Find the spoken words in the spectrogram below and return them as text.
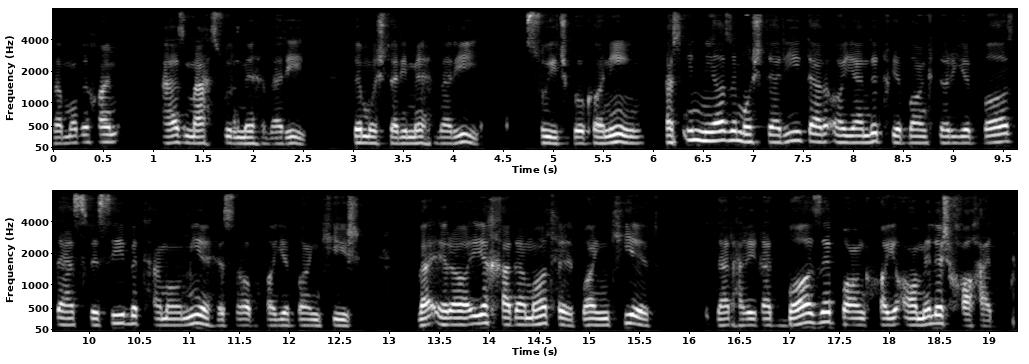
و ما بخوایم از محصول محوری به مشتری محوری سویچ بکنیم پس این نیاز مشتری در آینده توی بانکداری باز دسترسی به تمامی حسابهای بانکیش و ارائه خدمات بانکی در حقیقت باز بانک های عاملش خواهد بود.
